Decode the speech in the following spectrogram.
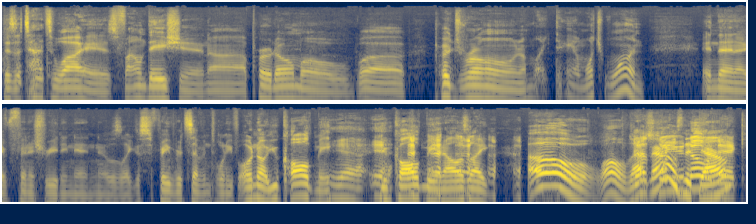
"There's a Tatuajes, Foundation, uh, Perdomo, uh, Padron." I'm like, "Damn, which one?" And then I finished reading it, and it was like this favorite 724. Oh no, you called me. Yeah, You called me, and I was like, "Oh, well, that Just so narrows you it know, down." Nick,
